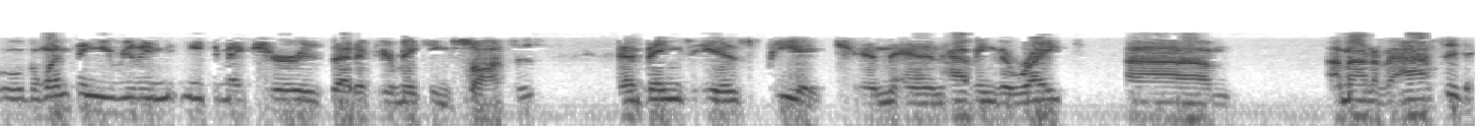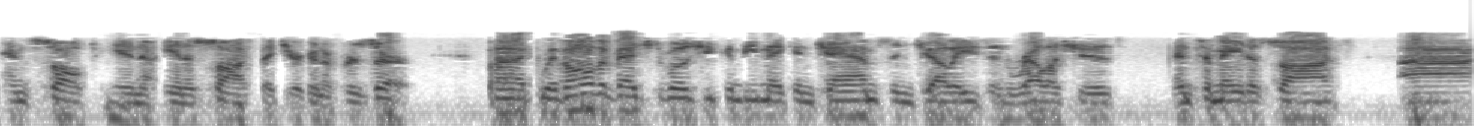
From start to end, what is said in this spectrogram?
well, the one thing you really need to make sure is that if you're making sauces and things is pH and, and having the right um, amount of acid and salt in a, in a sauce that you're going to preserve. But with all the vegetables, you can be making jams and jellies and relishes and tomato sauce, uh,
